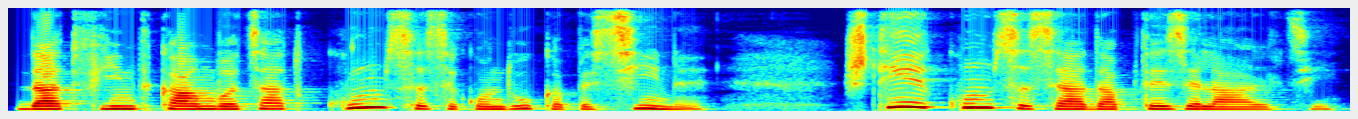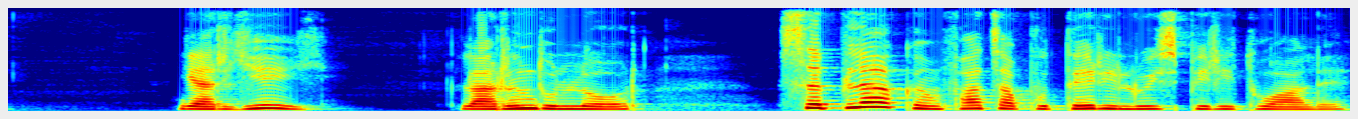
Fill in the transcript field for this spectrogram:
dat fiind că a învățat cum să se conducă pe sine – știe cum să se adapteze la alții. Iar ei, la rândul lor, se pleacă în fața puterii lui spirituale,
